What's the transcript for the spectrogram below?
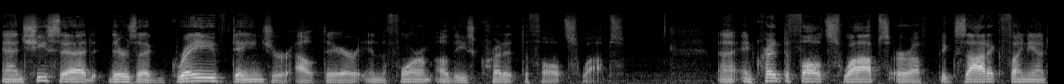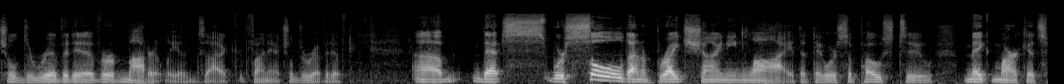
And she said there's a grave danger out there in the form of these credit default swaps. Uh, and credit default swaps are an exotic financial derivative, or moderately exotic financial derivative, um, that were sold on a bright, shining lie that they were supposed to make markets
